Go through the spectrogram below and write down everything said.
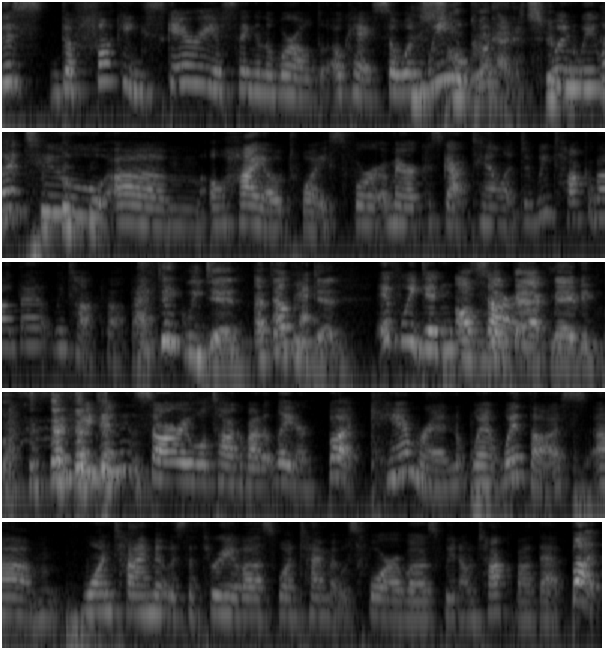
this the fucking scariest thing in the world. Okay, so when He's we so good at it too. when we went to um, Ohio twice for America's Got Talent, did we talk about that? We talked about that. I think we did. I think we did. If we didn't, I'll sorry. back maybe. if we didn't, sorry, we'll talk about it later. But Cameron went with us. Um, one time it was the three of us, one time it was four of us. We don't talk about that. But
